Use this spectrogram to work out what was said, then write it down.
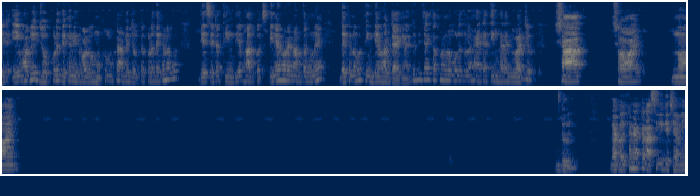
এটা এইভাবেই যোগ করে দেখে নিতে পারব। মুখে মুখে আগে যোগটা করে দেখে নেব। দিয়ে সেটা তিন দিয়ে ভাগ করছে। তিনের ঘরে নামতা গুনে দেখে নেব তিন দিয়ে ভাগ যায় কিনা। যদি যাই তখন আমরা বলে দেবো হ্যাঁ এটা তিন দ্বারা বিভাজ্য। সাত, ছয়, নয়, দুই। দেখো, এখানে একটা রাশি লিখেছি আমি।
